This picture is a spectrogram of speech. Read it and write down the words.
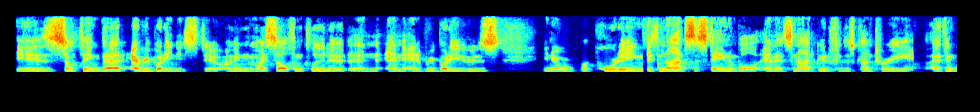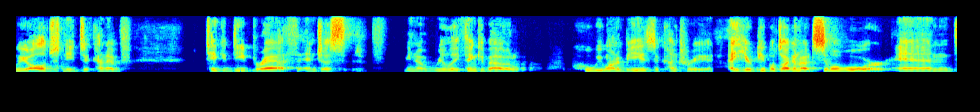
is something that everybody needs to do. I mean, myself included, and and everybody who's you know reporting is not sustainable and it's not good for this country. I think we all just need to kind of take a deep breath and just you know really think about who we want to be as a country. I hear people talking about civil war and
